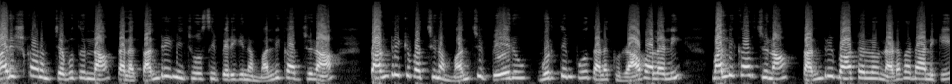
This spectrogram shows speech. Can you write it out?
పరిష్కారం చెబుతున్న తన తండ్రిని చూసి పెరిగిన మల్లికార్జున తండ్రికి వచ్చిన మంచి పేరు గుర్తింపు తనకు రావాలని మల్లికార్జున తండ్రి బాటలో నడవడానికి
